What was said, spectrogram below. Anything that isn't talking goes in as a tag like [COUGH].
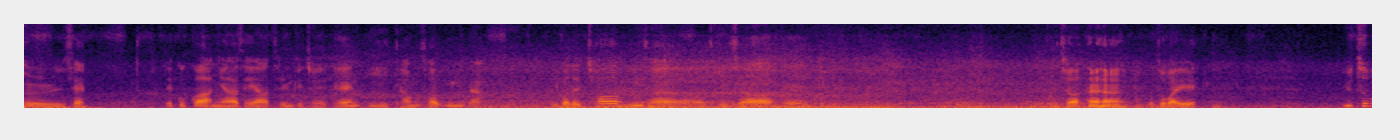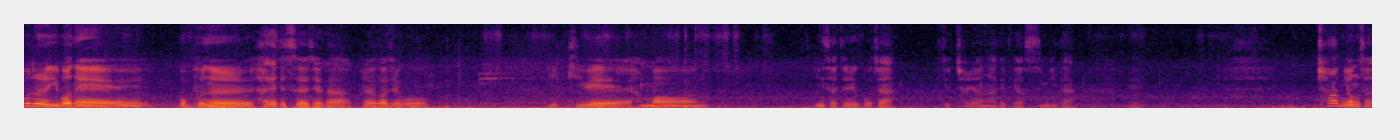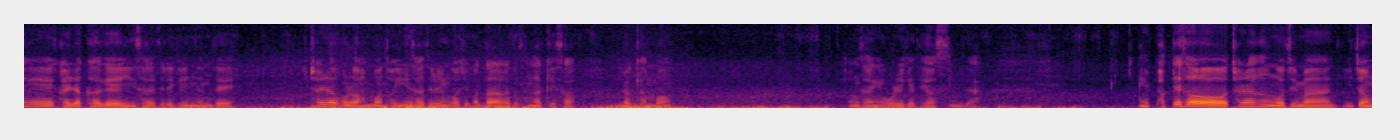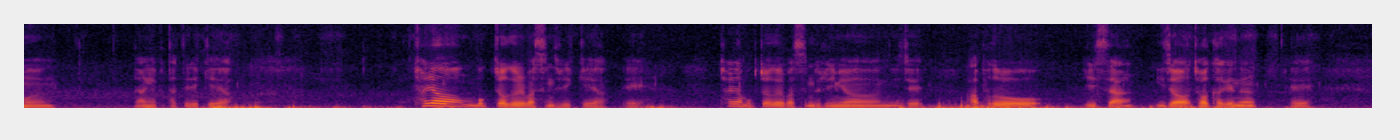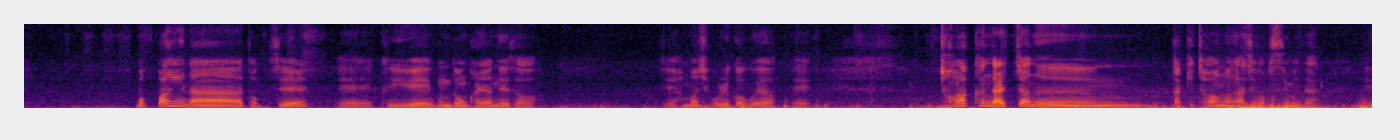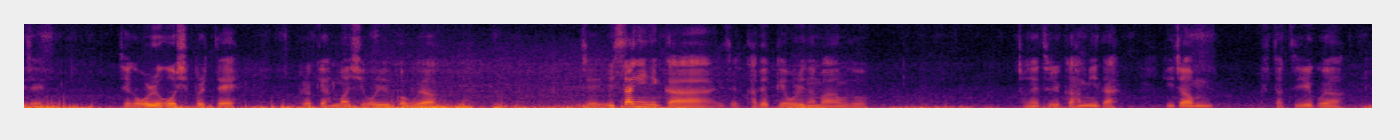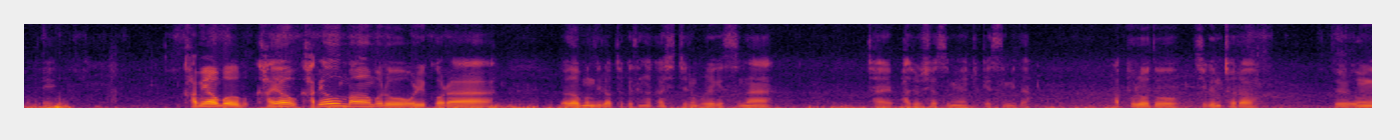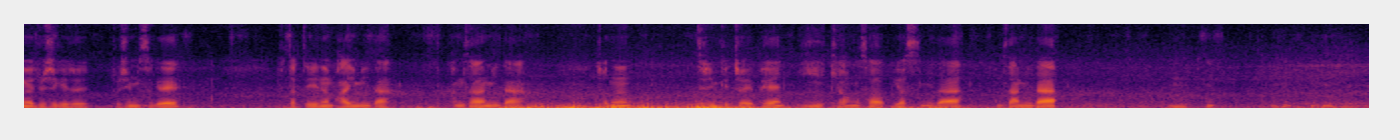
둘, 셋. 내국과 안녕하세요. 드림캐쳐의 팬 이경섭입니다. 이번에 처음 인사드리죠. 네. 그쵸? [LAUGHS] 오토바이. 네. 유튜브를 이번에 오픈을 하게 됐어요, 제가. 그래가지고 이 기회에 한번 인사드리고자 이렇게 촬영하게 되었습니다. 네. 처음 영상에 간략하게 인사드리게 했는데 촬영으로 한 번 더 인사드리는 것이 맞다고 생각해서 이렇게 한번 영상에 올리게 되었습니다. 예, 밖에서 촬영한 거지만 이 점은 양해 부탁드릴게요. 촬영 목적을 말씀드릴게요. 예. 촬영 목적을 말씀드리면 이제 앞으로 일상이죠. 정확하게는 예. 먹방이나 덕질 예, 그 이외에 운동 관련돼서 한 번씩 올릴 거고요. 예. 정확한 날짜는 딱히 정한 건 아직 없습니다. 이제 제가 올리고 싶을 때 그렇게 한 번씩 올릴 거고요. 이제 일상이니까 이제 가볍게 올리는 마음으로 전해드릴까 합니다. 이 점 부탁드리고요. 예. 가벼운, 뭐, 가벼, 가벼운 마음으로 올릴 거라 여러분들이 어떻게 생각하실지는 모르겠으나 잘 봐주셨으면 좋겠습니다. 앞으로도 지금처럼 늘 응원해 주시기를 조심스레 부탁드리는 바입니다. 감사합니다. 저는 드림캐쳐의 팬 이경섭이었습니다. 감사합니다. [LAUGHS]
